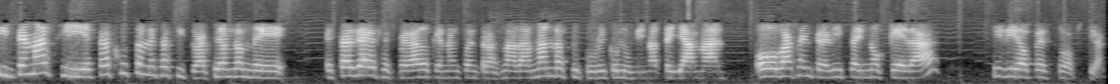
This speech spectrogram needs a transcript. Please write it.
sin temas, si estás justo en esa situación donde estás ya desesperado que no encuentras nada, mandas tu currículum y no te llaman, o vas a entrevista y no quedas, CBOP es tu opción.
